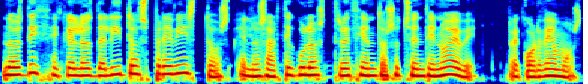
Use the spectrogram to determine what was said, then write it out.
nos dice que los delitos previstos en los artículos 389, recordemos,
